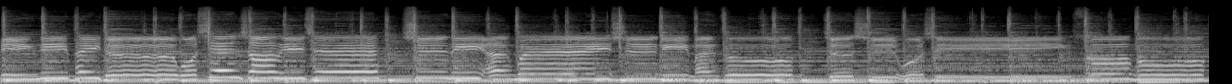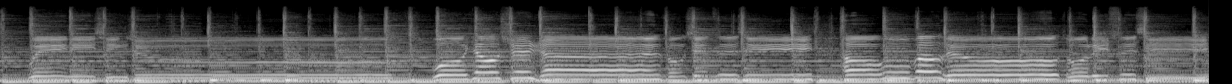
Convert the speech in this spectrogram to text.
因你配得我献上一切，是你安慰。全然奉献自己，毫无保留，脱离自己，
